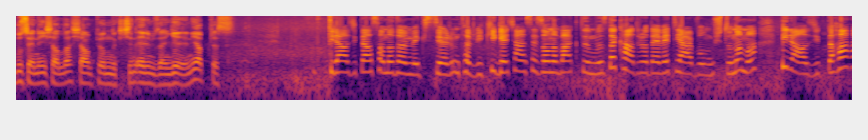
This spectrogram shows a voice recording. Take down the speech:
bu sene inşallah şampiyonluk için elimizden geleni yapacağız. Birazcık daha sana dönmek istiyorum tabii ki. Geçen sezona baktığımızda kadroda evet yer bulmuştun ama birazcık daha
